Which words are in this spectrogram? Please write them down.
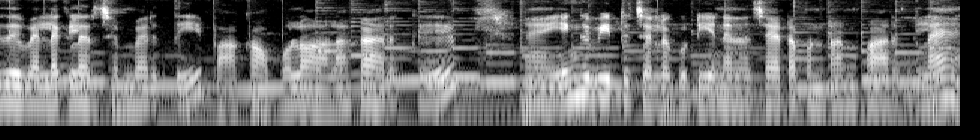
இது வெள்ளை கலர் செம்பருத்தி பார்க்க அவ்வளோ அழகாக இருக்குது எங்கள் வீட்டு செல்லக்குட்டி என்னென்ன சேட்டை பண்ணுறான்னு பாருங்களேன்.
